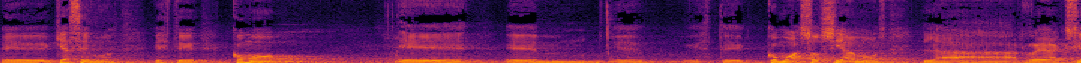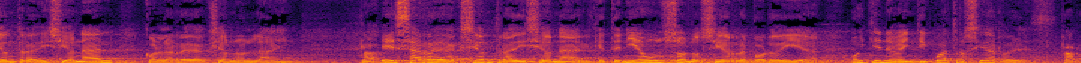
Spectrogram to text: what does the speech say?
Eh, ¿Qué hacemos? Este, ¿Cómo eh, eh, eh, este, cómo asociamos la redacción tradicional con la redacción online. Esa redacción tradicional que tenía un solo cierre por día, hoy tiene 24 cierres. Claro.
